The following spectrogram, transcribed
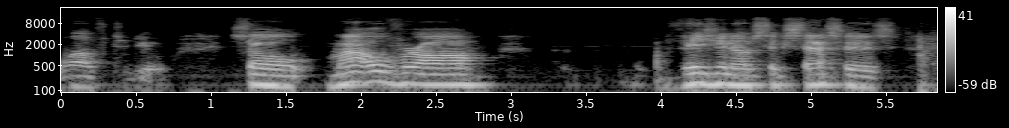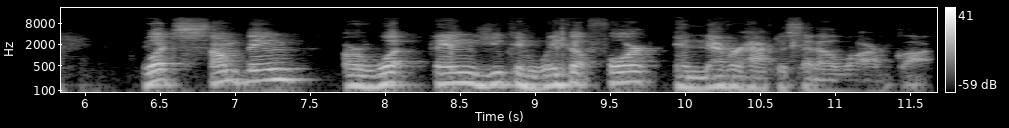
love to do. So my overall vision of success is what's something or what things you can wake up for and never have to set an alarm clock.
